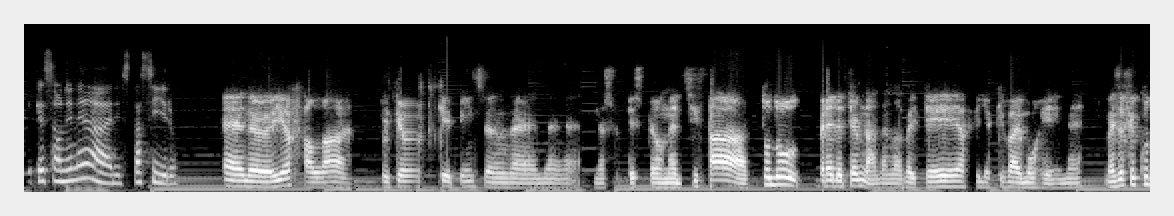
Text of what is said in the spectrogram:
Porque são lineares, tá, Ciro? É, não, eu ia falar porque eu fiquei pensando né, né, nessa questão, né, de se está tudo pré-determinado, ela vai ter a filha que vai morrer, né? Mas eu fico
